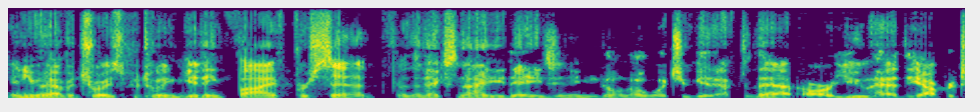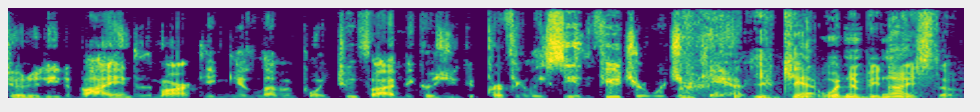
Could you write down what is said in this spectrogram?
and you have a choice between getting five percent for the next 90 days and then you don't know what you get after that, or you had the opportunity to buy into the market and get 11.25 because you could perfectly see the future, which you can't You can't. Wouldn't it be nice though?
